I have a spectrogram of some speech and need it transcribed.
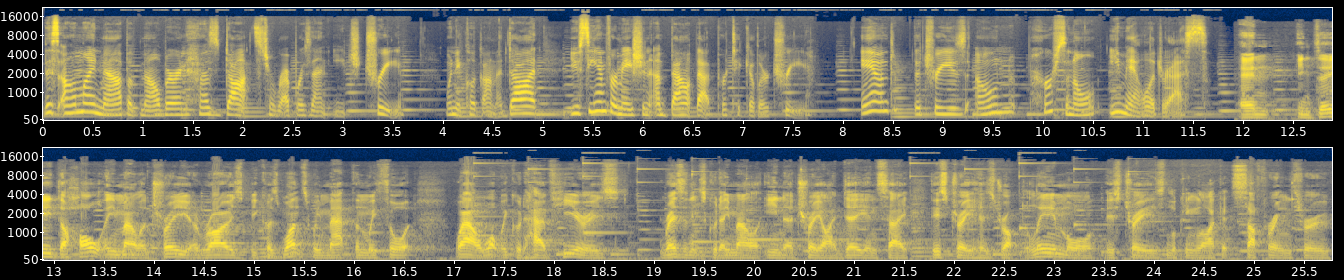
This online map of Melbourne has dots to represent each tree. When you click on a dot, you see information about that particular tree and the tree's own personal email address. And indeed, the whole email a tree arose because once we mapped them, we thought, wow, what we could have here is residents could email in a tree ID and say, this tree has dropped a limb or this tree is looking like it's suffering through,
